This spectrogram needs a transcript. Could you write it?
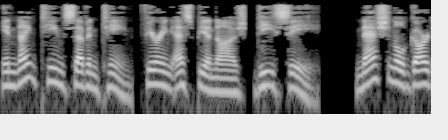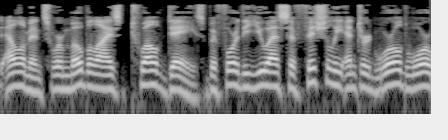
In 1917, fearing espionage, D.C. National Guard elements were mobilized 12 days before the U.S. officially entered World War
